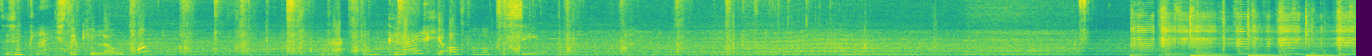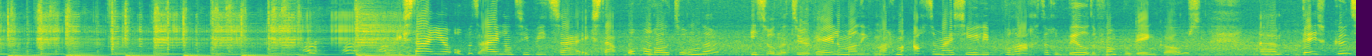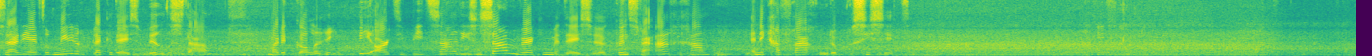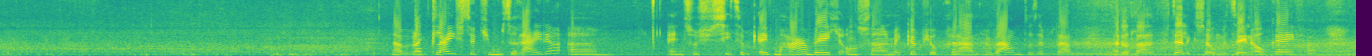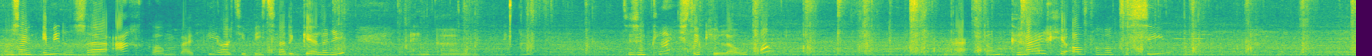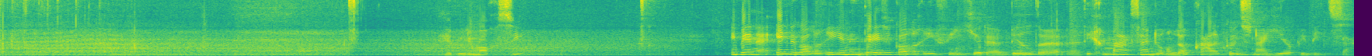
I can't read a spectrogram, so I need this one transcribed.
Het is een klein stukje lopen. Maar dan krijg je wel wat te zien. Ik sta hier op het eiland Ibiza. Ik sta op een rotonde. Iets wat natuurlijk helemaal niet mag. Maar achter mij zien jullie prachtige beelden van Podenco's. Ehm, deze kunstenaar die heeft op meerdere plekken deze beelden staan. Maar de galerie P-Art Ibiza die is een samenwerking met deze kunstenaar aangegaan. En ik ga vragen hoe dat precies zit. Nou, we hebben een klein stukje moeten rijden. Ehm, en zoals je ziet heb ik even mijn haar een beetje anders aan een make-upje opgedaan. En waarom ik dat heb gedaan, nou, dat vertel ik zo meteen ook even. Maar we zijn inmiddels uh, aangekomen bij PRT Ibiza, de gallery. En um, het is een klein stukje lopen. Maar dan krijg je ook wat te zien. Hebben jullie hem al gezien? Ik ben in de galerie en in deze galerie vind je de beelden die gemaakt zijn door een lokale kunstenaar hier op Ibiza.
